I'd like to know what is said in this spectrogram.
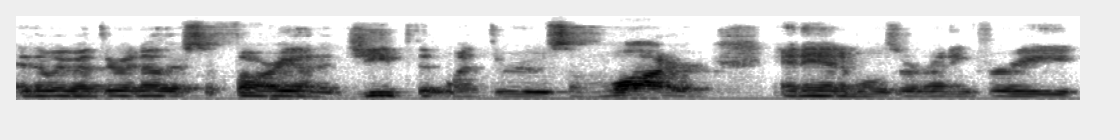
and then we went through another safari on a jeep that went through some water, and animals were running free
